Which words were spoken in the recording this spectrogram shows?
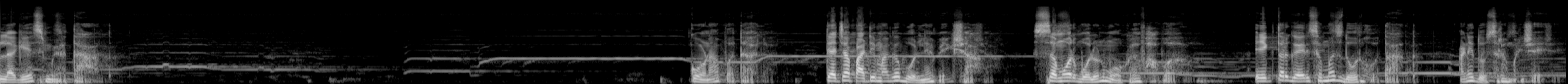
लगेच मिळतात. कोणाबद्दल? त्याच्या पाठीमागं बोलण्यापेक्षा समोर बोलून मोकळं व्हावं. एकतर गैरसमज दूर होतात. आणि दुसरं म्हणजे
